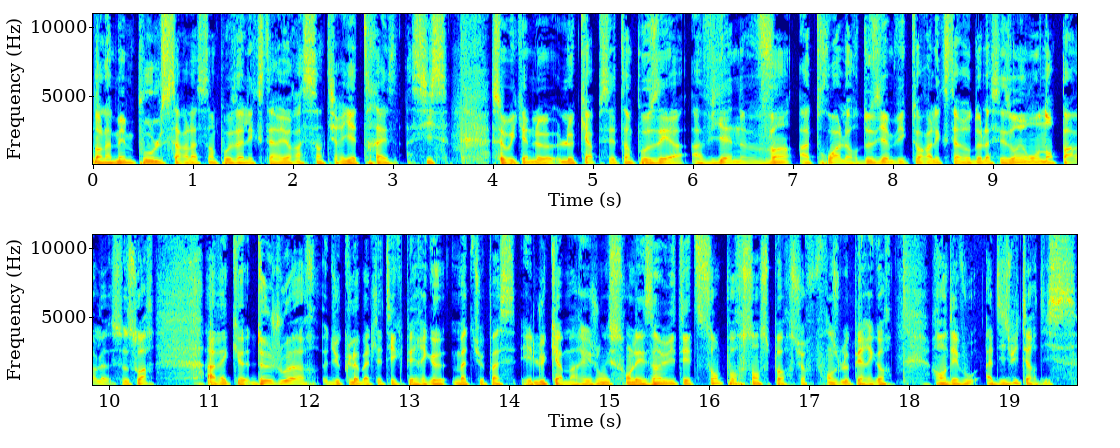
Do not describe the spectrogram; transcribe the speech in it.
Dans la même poule, Sarlat s'impose à l'extérieur à Saint-Thirier, 13 à 6. Ce week-end, le, le, Cap s'est imposé à, à, Vienne, 20 à 3, leur deuxième victoire à l'extérieur de la saison. Et on en parle ce soir avec deux joueurs du club athlétique Périgueux, Mathieu Passe et Lucas Maréjon. Ils seront les invités de 100% sport sur France Bleu Périgord. Rendez-vous à 18h10.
